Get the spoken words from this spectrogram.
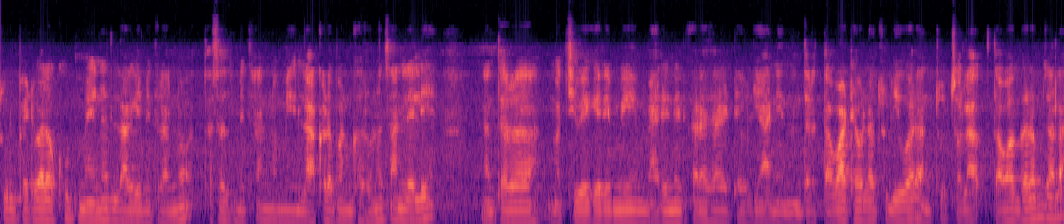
चूल पेटवायला खूप मेहनत लागली मित्रांनो. तसंच मित्रांनो मी लाकडं पण घरूनच आणलेले. नंतर मच्छी वगैरे मी मॅरिनेट करायसाठी ठेवली आणि नंतर तवा ठेवला चुलीवर आणि तो चला तवा गरम झाला.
